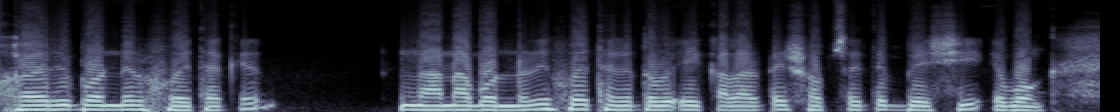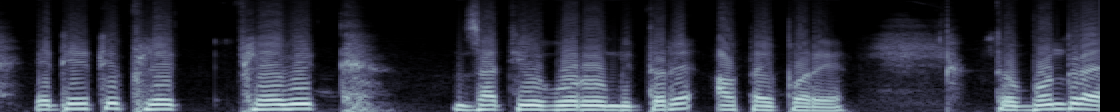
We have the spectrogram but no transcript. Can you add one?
খয়েরি বর্ণের হয়ে থাকে, নানা বর্ণেরই হয়ে থাকে। তবে এই কালারটাই সবচাইতে বেশি এবং এটি একটি ফ্লেভিক জাতীয় গরুর ভিতরে আওতায় পড়ে। তো বন্ধুরা,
